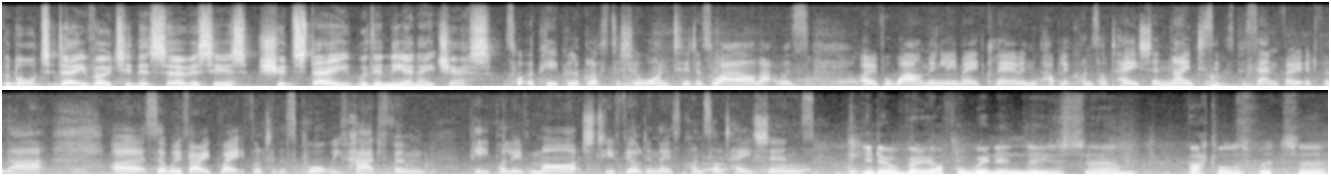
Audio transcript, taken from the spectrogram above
the board today voted that services should stay within the NHS. It's what the people of Gloucestershire wanted as well. That was overwhelmingly made clear in the public consultation. 96% voted for that. Uh, so we're very grateful to the support we've had from people who've marched, who filled in those consultations. You don't very often win in these um, battles, but uh,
